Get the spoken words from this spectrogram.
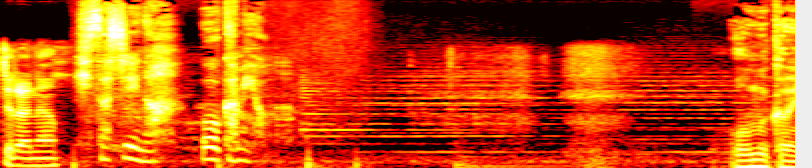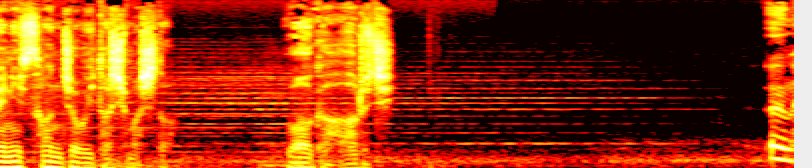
Did I know? 久しいな狼よお迎えに参上いたしました。我が主。うむ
